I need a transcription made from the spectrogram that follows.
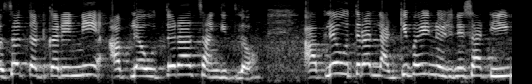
असं तटकरेंनी आपल्या उत्तरात सांगितलं. आपल्या उत्तरात लाडकी बहीण योजनेसाठी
